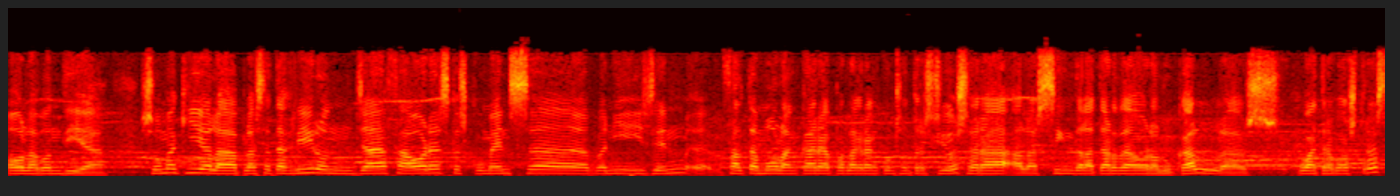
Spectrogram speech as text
Hola, bon dia. Som aquí a la plaça Tahrir, on ja fa hores que es comença a venir gent. Eh, falta molt encara per la gran concentració, serà a les 5 de la tarda hora local, les 4 vostres.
